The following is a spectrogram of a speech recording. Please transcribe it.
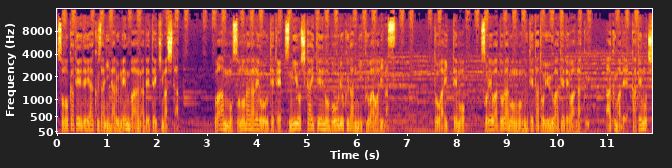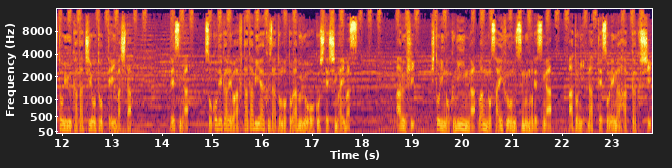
その過程でヤクザになるメンバーが出てきました。ワンもその流れを受けて住吉会系の暴力団に加わります。とは言っても、それはドラゴンを抜けたというわけではなく、あくまで掛け持ちという形をとっていました。ですが、そこで彼は再びヤクザとのトラブルを起こしてしまいます。ある日、一人の組員がワンの財布を盗むのですが、後になってそれが発覚し、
